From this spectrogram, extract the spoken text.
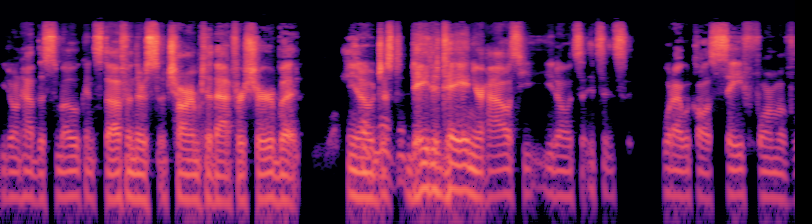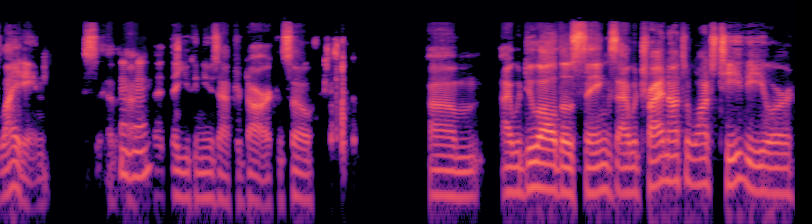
you don't have the smoke and stuff and there's a charm to that for sure but you know just day to day in your house you, you know it's it's it's what i would call a safe form of lighting s- uh, Mhm. that, that you can use after dark and so um i would do all those things i would try not to watch tv or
